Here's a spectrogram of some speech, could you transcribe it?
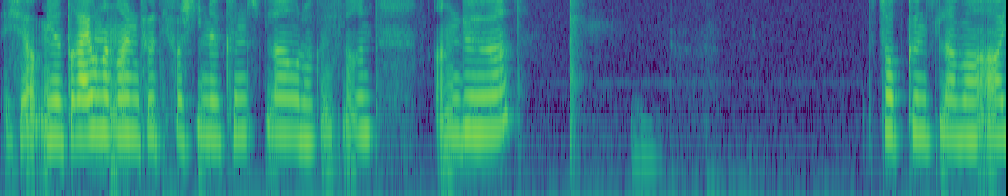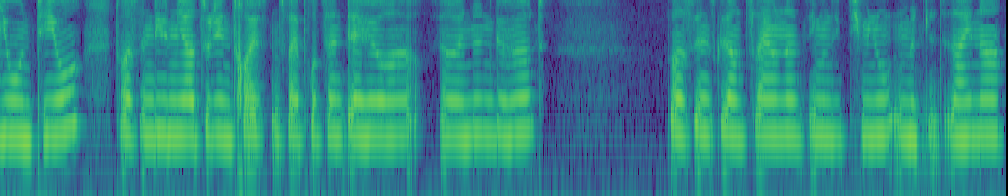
Ich habe mir 349 verschiedene Künstler oder Künstlerinnen angehört. Top-Künstler war Ayo und Theo. Du hast in diesem Jahr zu den treuesten 2% der Hörerinnen gehört. Du hast insgesamt 277 Minuten mit seiner,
